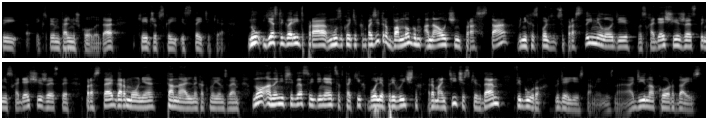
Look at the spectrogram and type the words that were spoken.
американской экспериментальной школы, да, кейджевской эстетики. Ну, если говорить про музыку этих композиторов, во многом она очень проста, в них используются простые мелодии, восходящие жесты, нисходящие жесты, простая гармония, тональная, как мы ее называем, но она не всегда соединяется в таких более привычных романтических, да, фигурах, где есть там, я не знаю, один аккорд, да, есть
